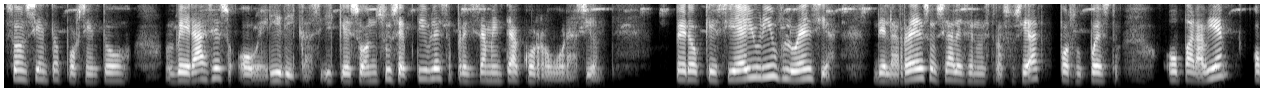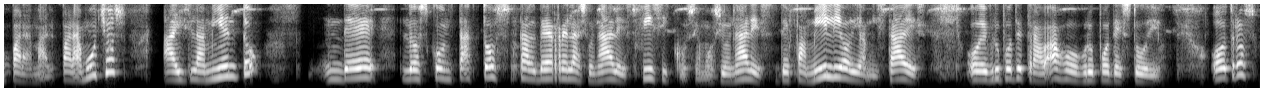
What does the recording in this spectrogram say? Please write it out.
son 100% veraces o verídicas y que son susceptibles precisamente a corroboración. Pero que si hay una influencia de las redes sociales en nuestra sociedad, por supuesto, o para bien o para mal. Para muchos, aislamiento de los contactos tal vez relacionales, físicos, emocionales, de familia o de amistades, o de grupos de trabajo o grupos de estudio. Otros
